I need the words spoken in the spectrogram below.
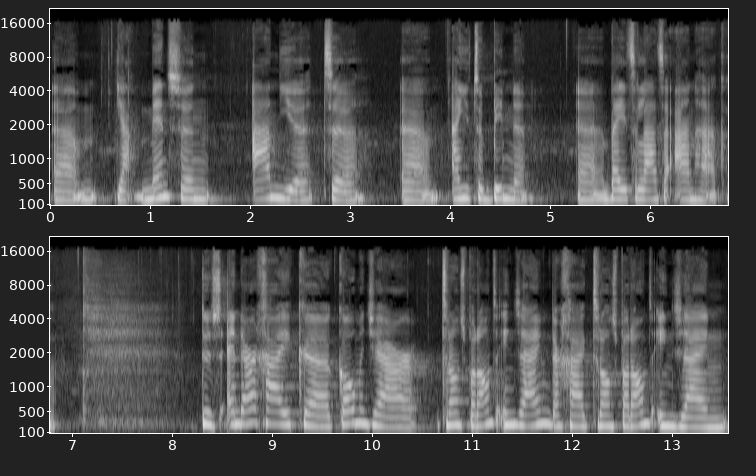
um, ja, mensen aan je te, uh, aan je te binden, uh, bij je te laten aanhaken? Dus en daar ga ik uh, komend jaar transparant in zijn. Daar ga ik transparant in zijn.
